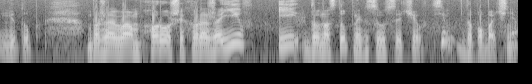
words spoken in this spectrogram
YouTube. Бажаю вам хороших врожаїв і до наступних зустрічей. Всім до побачення.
